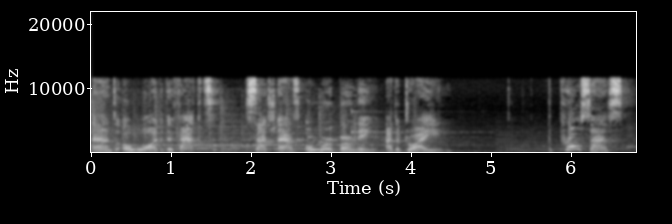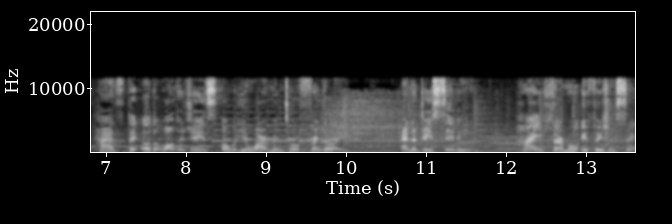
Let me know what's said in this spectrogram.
And avoid defects such as overburning and drying. The process has the advantages of environmental friendly, energy saving, high thermal efficiency.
